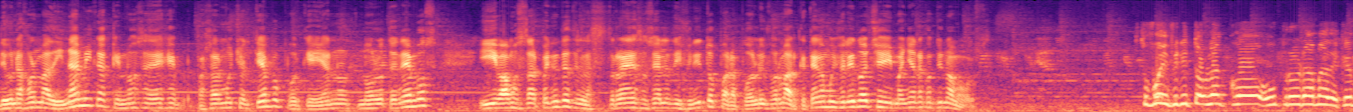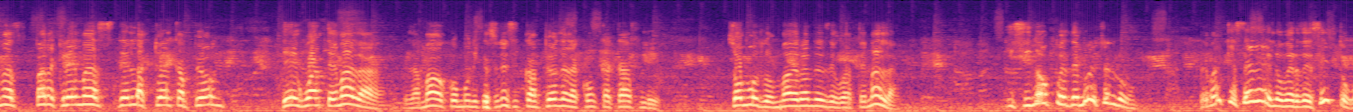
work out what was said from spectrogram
de una forma dinámica, que no se deje pasar mucho el tiempo porque ya no, no lo tenemos. Y vamos a estar pendientes de las redes sociales de Infinito para poderlo informar. Que tengan muy feliz noche y mañana continuamos. Esto fue Infinito Blanco, un programa de cremas para cremas del actual campeón de Guatemala, el amado Comunicaciones y campeón de la CONCACAF League. Somos los más grandes de Guatemala. Y si no, pues demuéstrenlo. Pero hay que hacer lo verdecito,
